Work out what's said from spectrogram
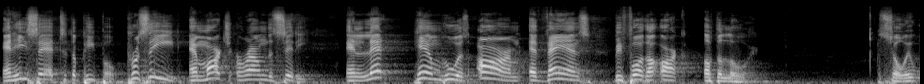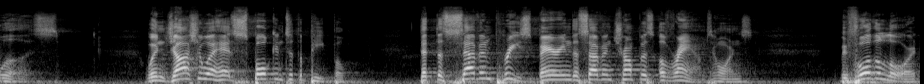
And he said to the people, Proceed and march around the city, and let him who is armed advance before the ark of the Lord. So it was. When Joshua had spoken to the people, that the seven priests bearing the seven trumpets of rams' horns before the Lord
